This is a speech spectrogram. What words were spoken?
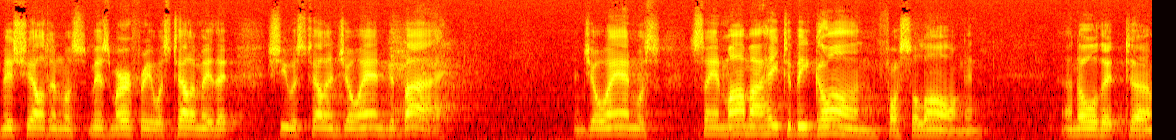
Miss Shelton was, Ms. Murphy was telling me that she was telling Joanne goodbye. And Joanne was saying, Mom, I hate to be gone for so long. And I know that uh,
